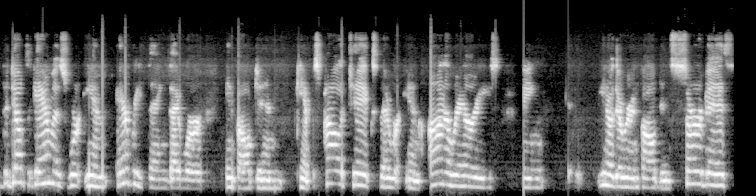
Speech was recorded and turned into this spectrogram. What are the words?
The Delta Gammas were in everything. They were involved in campus politics, they were in honoraries, you know, they were involved in service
